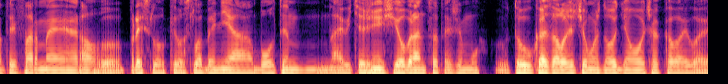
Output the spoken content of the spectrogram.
na tej farme, hral presilovky oslabenia, bol ten najvyťaženejší obranca, takže mu to ukázalo, že čo možno od neho očakávajú aj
